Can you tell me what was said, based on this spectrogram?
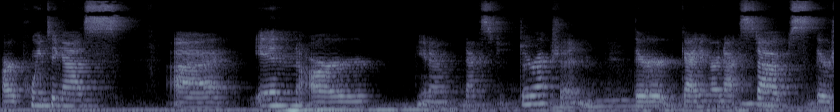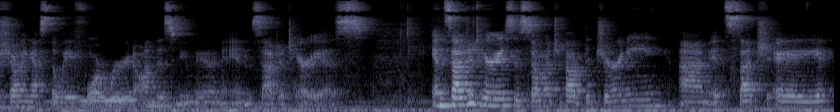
are pointing us uh, in our you know, next direction. They're guiding our next steps. They're showing us the way forward on this new moon in Sagittarius. And Sagittarius is so much about the journey. Um, it's such a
